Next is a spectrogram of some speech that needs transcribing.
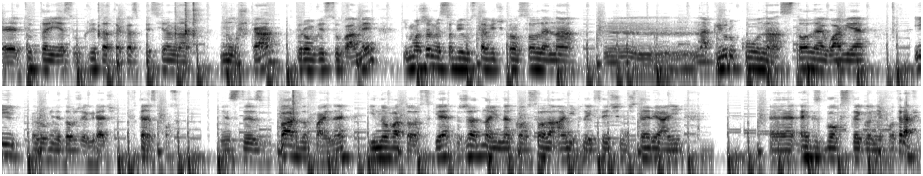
e, tutaj jest ukryta taka specjalna nóżka, którą wysuwamy i możemy sobie ustawić konsolę na, mm, na biurku, na stole, ławie i równie dobrze grać w ten sposób. Więc to jest bardzo fajne, innowatorskie. Żadna inna konsola, ani PlayStation 4, ani e, Xbox tego nie potrafią.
